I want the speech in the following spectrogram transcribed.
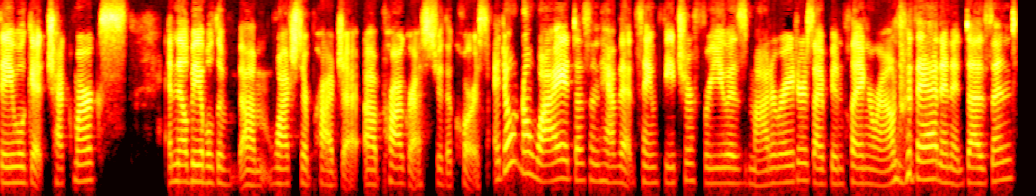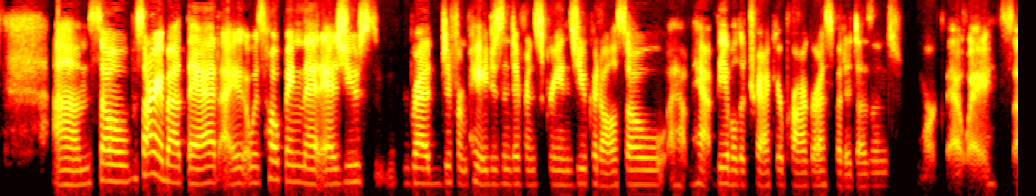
they will get check marks and they'll be able to um, watch their project uh, progress through the course. I don't know why it doesn't have that same feature for you as moderators. I've been playing around with that and it doesn't. Um, so sorry about that. I was hoping that as you read different pages and different screens, you could also have, have, be able to track your progress, but it doesn't work that way. So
